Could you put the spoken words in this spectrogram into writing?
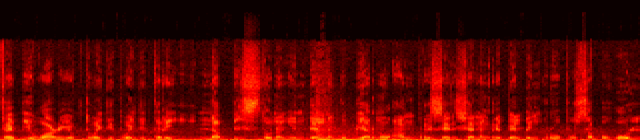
February of 2023, nabisto ng intel ng gobyerno ang presensya ng rebeldeng grupo sa Bohol.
